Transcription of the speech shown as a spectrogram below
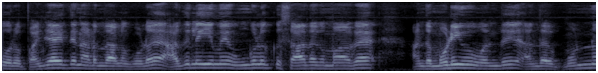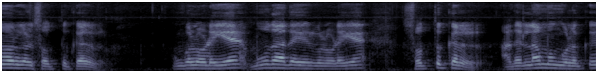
ஒரு பஞ்சாயத்து நடந்தாலும் கூட அதுலேயுமே உங்களுக்கு சாதகமாக அந்த முடிவு வந்து அந்த முன்னோர்கள் சொத்துக்கள் உங்களுடைய மூதாதையர்களுடைய சொத்துக்கள் அதெல்லாம் உங்களுக்கு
